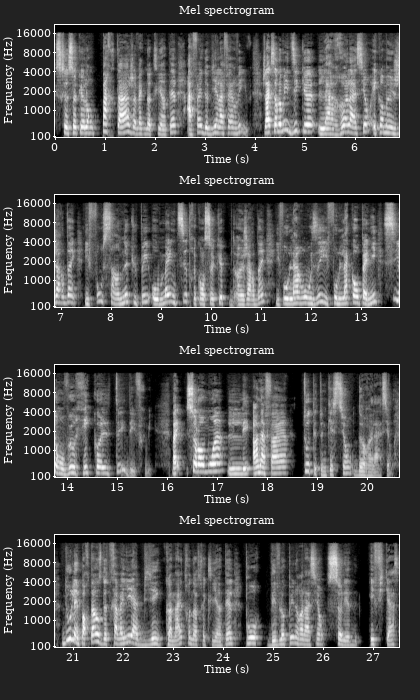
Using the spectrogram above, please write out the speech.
ce, ce que l'on partage avec notre clientèle afin de bien la faire vivre. Jacques Salomé dit que la relation est comme un jardin. Il faut s'en occuper au même titre qu'on s'occupe d'un jardin. Il faut l'arroser, il faut l'accompagner si on veut récolter des fruits. Ben, selon moi, les, en affaires, tout est une question de relation. D'où l'importance de travailler à bien connaître notre clientèle pour développer une relation solide, efficace,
